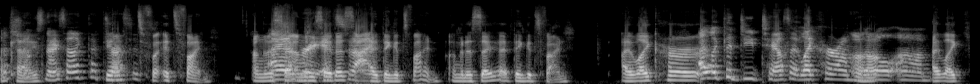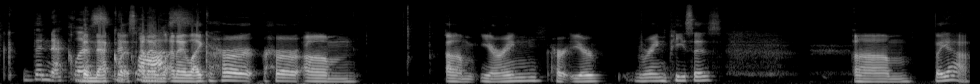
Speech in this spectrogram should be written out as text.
Okay. looks nice. I like that Yeah, dress. it's fi- it's fine. I'm gonna I say I'm gonna say it's this. I think it's fine. I'm gonna say I think it's fine. I like her. I like the details. I like her um Uh-huh. little um I like the necklace. the necklace, and I and I like her her um um earring, her earring pieces. Um, but yeah,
